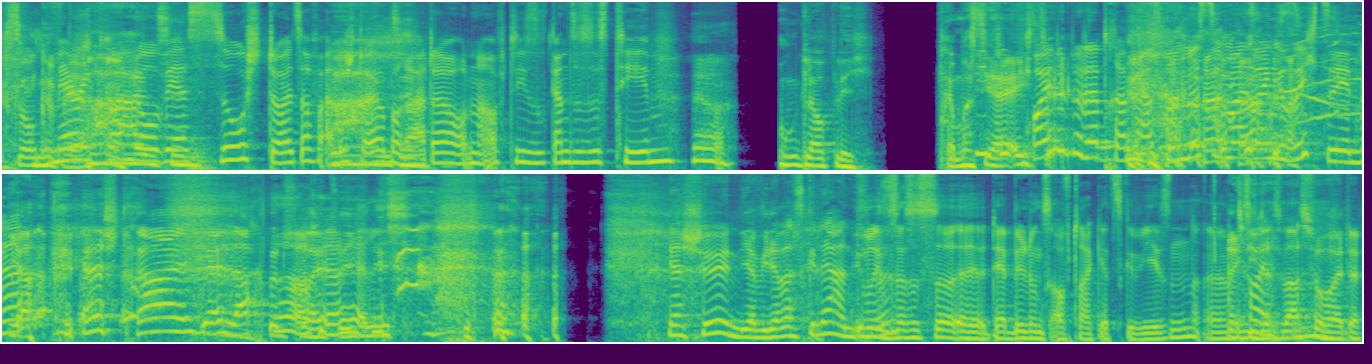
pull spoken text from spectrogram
So ungefähr. Mary Kondo wäre so stolz auf alle Wahnsinn. Steuerberater und auf dieses ganze System. Ja. Unglaublich. Da musst Wie du ja viel echt. Freude du da dran hast. Man müsste mal sein Gesicht sehen, ne? Ja, er strahlt, er lacht und freut ja, sich. herrlich. Ja, schön. Ja, wieder was gelernt. Übrigens, ne? das ist so, äh, der Bildungsauftrag jetzt gewesen. Ähm, Richtig, Toll. das war's für heute.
